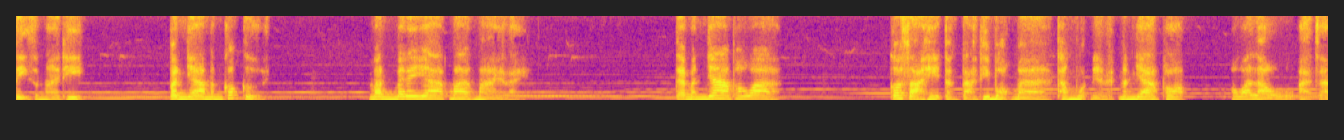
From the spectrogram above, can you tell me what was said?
ติสมาธิ ปัญญามันก็เกิด มันไม่ได้ยากมากมายอะไร แต่มันยากเพราะว่า ก็สาเหตุต่างๆ ที่บอกมาทั้งหมดเนี่ยแหละมันยากเพราะ เพราะว่าเราอาจจะ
